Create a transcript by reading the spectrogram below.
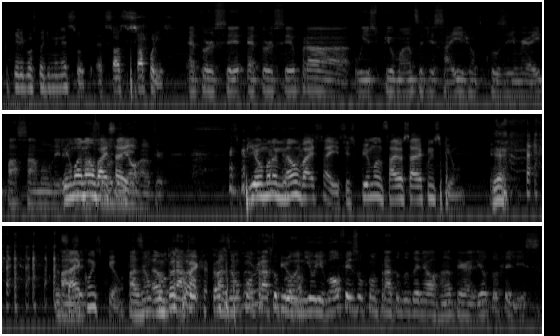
porque ele gostou de Minnesota. É só, só por isso. É torcer, é torcer pra o Spielman antes de sair junto com o Zimmer aí, passar a mão nele Spielman não vai sair. Daniel Hunter. Spielman não vai sair. Se Spielman sai, eu saio com o Spielman. Eu Fazer- saio com o Spielman. Fazer um Eu tô contrato, fazer um contrato o pro. O'Neill igual fez o contrato do Daniel Hunter ali, eu tô feliz.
